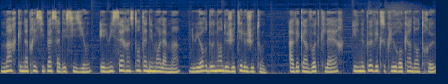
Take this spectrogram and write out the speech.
Marc n'apprécie pas sa décision et lui serre instantanément la main, lui ordonnant de jeter le jeton. Avec un vote clair, ils ne peuvent exclure aucun d'entre eux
